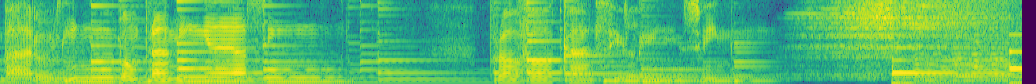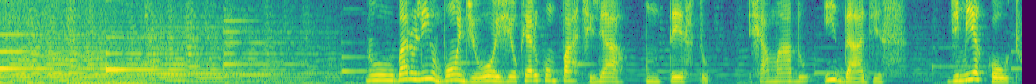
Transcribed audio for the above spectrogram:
Barulhinho bom pra mim é assim, provoca silêncio em mim. No Barulhinho Bom de hoje eu quero compartilhar um texto chamado Idades, de Mia Couto,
